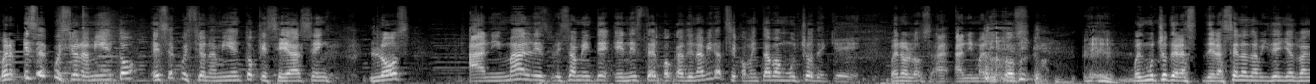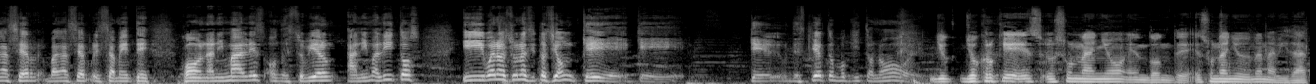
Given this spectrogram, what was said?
Bueno, es el cuestionamiento, cuestionamiento que se hacen los animales precisamente en esta época de Navidad. Se comentaba mucho de que, bueno, los animalitos, eh, pues muchos de las de las cenas navideñas van a ser van a ser precisamente con animales, donde estuvieron animalitos y bueno, es una situación que que que despierta un poquito, ¿no? Yo, yo creo que es, es un año en donde es un año de una Navidad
